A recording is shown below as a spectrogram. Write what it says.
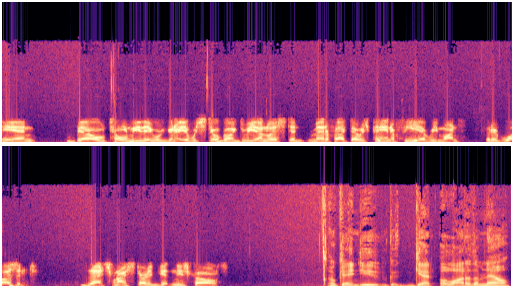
and Bell told me they were going to. It was still going to be unlisted. Matter of fact, I was paying a fee every month, but it wasn't. That's when I started getting these calls. Okay, and do you get a lot of them now?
